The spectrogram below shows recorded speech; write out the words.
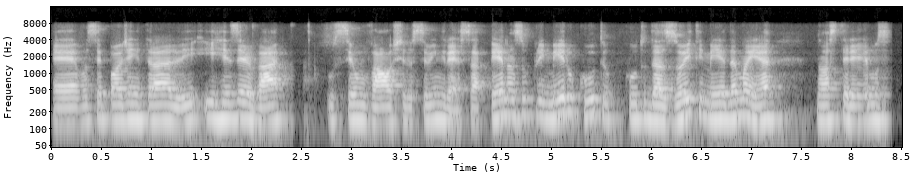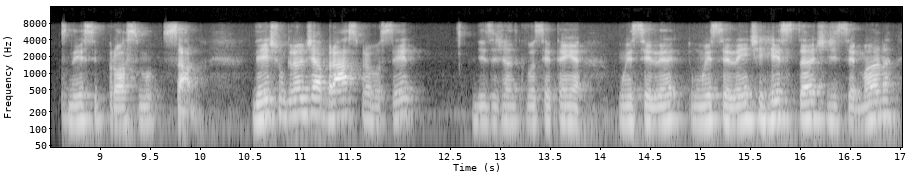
é, você pode entrar ali e reservar o seu voucher, o seu ingresso. Apenas o primeiro culto, culto das oito e meia da manhã, nós teremos nesse próximo sábado. Deixo um grande abraço para você, desejando que você tenha um excelente, um excelente restante de semana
